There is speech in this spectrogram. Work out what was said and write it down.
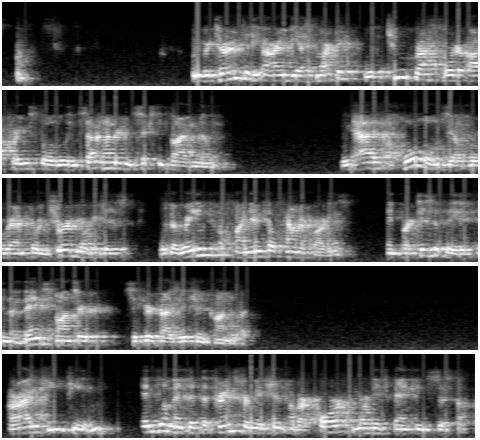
We returned to the RMBS market with two cross-border offerings totaling 765 million. We added a whole loan sale program for insured mortgages with a range of financial counterparties and participated in the bank-sponsored securitization conduit. Our IT team implemented the transformation of our core mortgage banking system.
